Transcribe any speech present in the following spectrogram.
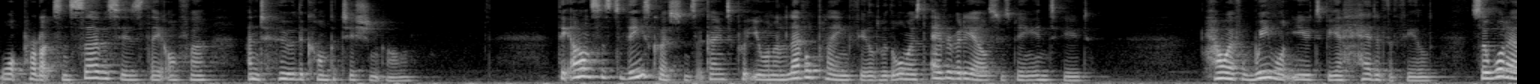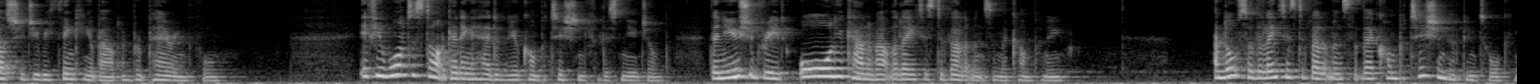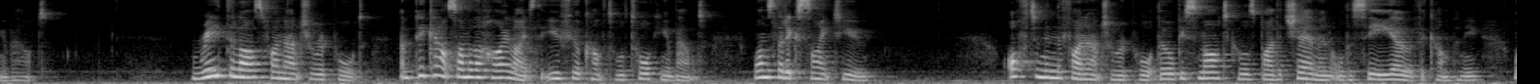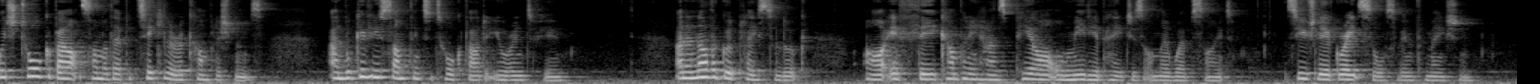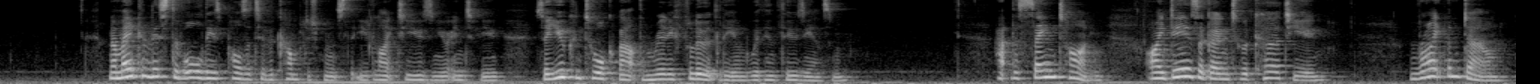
what products and services they offer, and who the competition are. The answers to these questions are going to put you on a level playing field with almost everybody else who's being interviewed. However, we want you to be ahead of the field, so what else should you be thinking about and preparing for? If you want to start getting ahead of your competition for this new job, then you should read all you can about the latest developments in the company and also the latest developments that their competition have been talking about. Read the last financial report and pick out some of the highlights that you feel comfortable talking about, ones that excite you. Often in the financial report, there will be some articles by the chairman or the CEO of the company which talk about some of their particular accomplishments and will give you something to talk about at your interview. And another good place to look are if the company has PR or media pages on their website. It's usually a great source of information. Now, make a list of all these positive accomplishments that you'd like to use in your interview so you can talk about them really fluently and with enthusiasm. At the same time, ideas are going to occur to you. Write them down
